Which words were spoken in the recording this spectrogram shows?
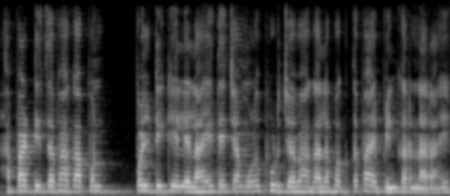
हा पाटीचा भाग आपण पलटी केलेला आहे. त्याच्यामुळे पुढच्या भागाला फक्त पायपिंग करणार आहे.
